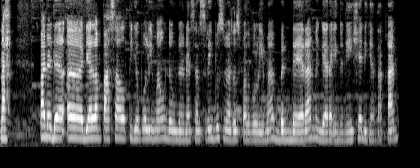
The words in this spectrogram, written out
Nah, pada da uh, dalam pasal 35 Undang-Undang Dasar 1945 bendera negara Indonesia dinyatakan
